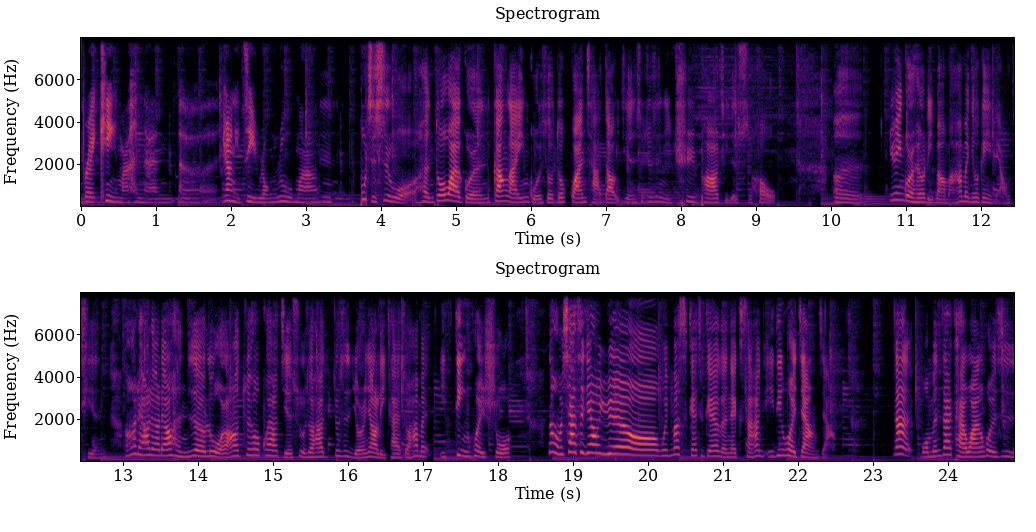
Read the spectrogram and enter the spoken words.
breaking 吗？很难呃让你自己融入吗？嗯，不只是我，很多外国人刚来英国的时候都观察到一件事，就是你去 party 的时候。嗯，因为英国人很有礼貌嘛，他们一定会跟你聊天，然后聊聊聊很热络，然后最后快要结束的时候，他就是有人要离开的时候，他们一定会说：“那我们下次一定要约哦，We must get together next time。”他一定会这样讲。那我们在台湾或者是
